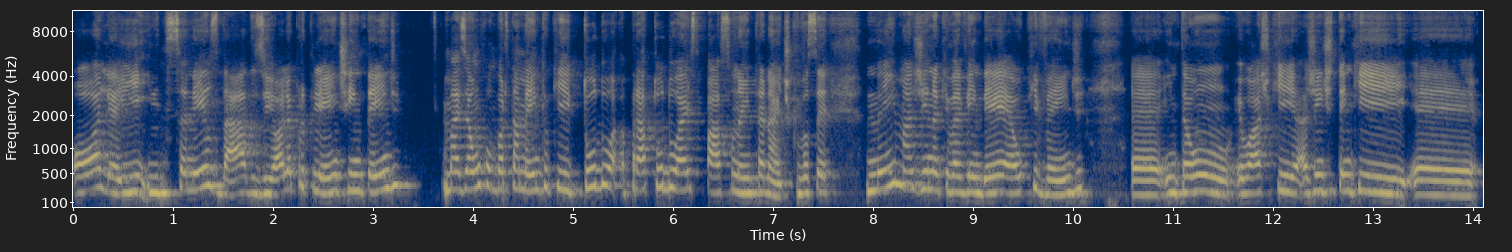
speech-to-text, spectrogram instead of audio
olha e, e saneia os dados e olha para o cliente e entende mas é um comportamento que tudo para tudo há espaço na internet, que você nem imagina que vai vender é o que vende. É, então, eu acho que a gente tem que é,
